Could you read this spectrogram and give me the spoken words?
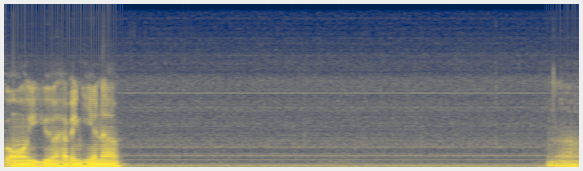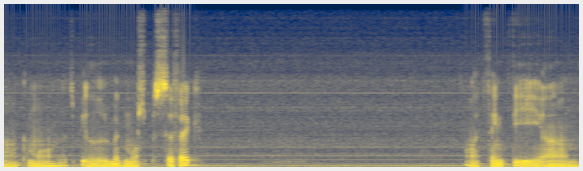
or you're having here now. Uh, come on let's be a little bit more specific. I think the um,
